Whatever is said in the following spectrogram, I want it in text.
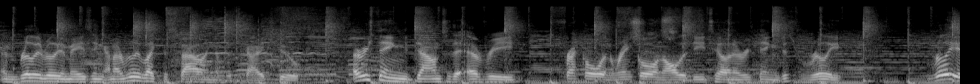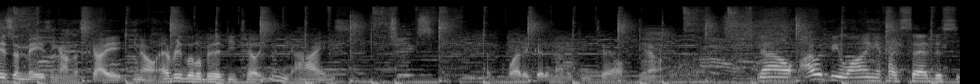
and really, really amazing, and I really like the styling of this guy too. Everything down to the every freckle and wrinkle and all the detail and everything just really, really is amazing on this guy. You know, every little bit of detail, even the eyes, have quite a good amount of detail. You know. Now, I would be lying if I said this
